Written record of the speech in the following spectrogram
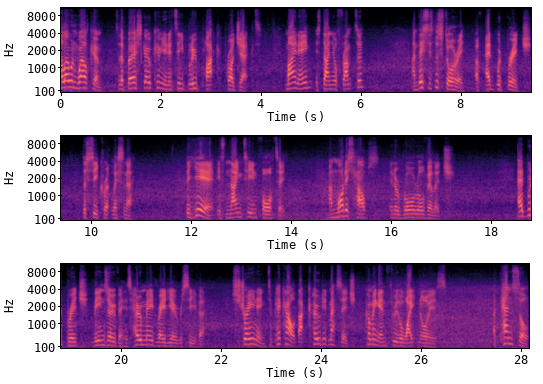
Hello and welcome to the Burscough Community Blue Plaque Project. My name is Daniel Frampton and this is the story of Edward Bridge, the secret listener. The year is 1940, a modest house in a rural village. Edward Bridge leans over his homemade radio receiver, straining to pick out that coded message coming in through the white noise. A pencil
